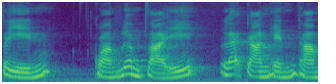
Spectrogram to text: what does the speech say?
ศีล ความเลื่อมใส และการเห็นธรรม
